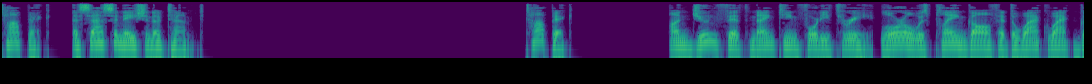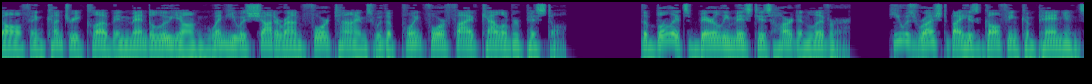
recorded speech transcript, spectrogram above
Topic: Assassination attempt. Topic: On June 5, 1943, Laurel was playing golf at the Whack Whack Golf and Country Club in Mandaluyong when he was shot around 4 times with a .45 caliber pistol. The bullets barely missed his heart and liver. He was rushed by his golfing companions,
